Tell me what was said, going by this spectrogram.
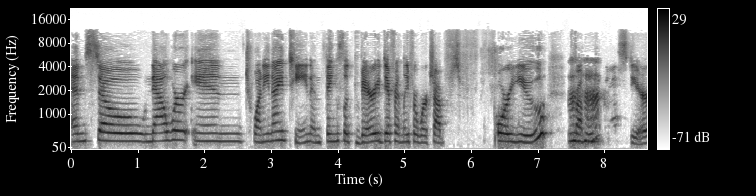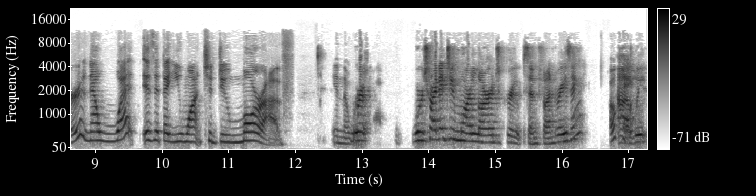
And so now we're in 2019, and things look very differently for workshops for you from mm-hmm. last year. Now, what is it that you want to do more of in the workshop? We're, we're trying to do more large groups and fundraising. Okay. Uh, we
